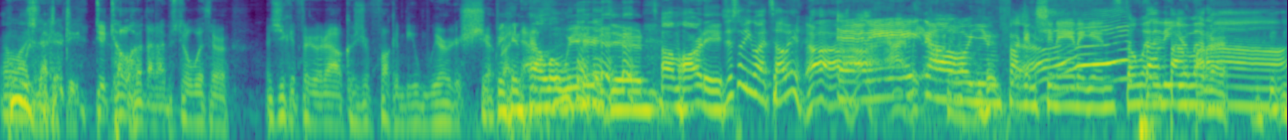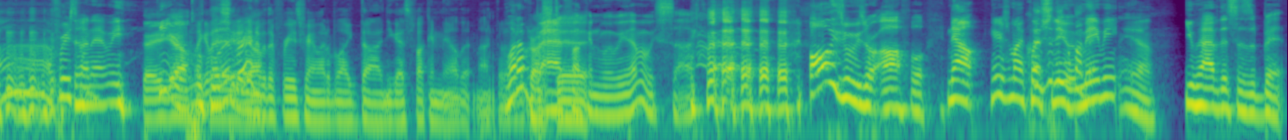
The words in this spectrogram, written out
I don't like Who's that? To tell her that I'm still with her, and she can figure it out because you're fucking being weird as shit Being right now. hella weird, dude. Tom Hardy. Is this something you want to tell me? Uh, Eddie, oh, you fucking shenanigans! Don't let it eat your liver. liver. freeze Don't frame. at me. There you go. Look at that shit. There you ended with a freeze frame. I'd have been like, done. You guys fucking nailed it. Knocked it What a out. Crushed bad it. fucking movie. That movie sucked. All these movies are awful. Now, here's my question to you. Maybe Yeah. you have this as a bit.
